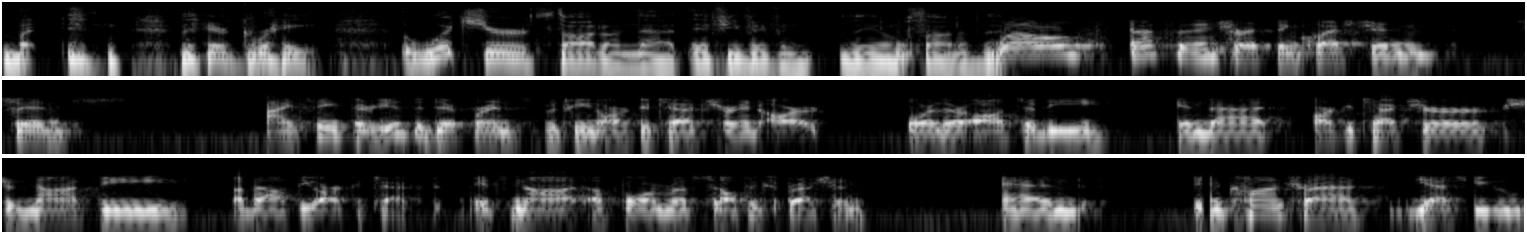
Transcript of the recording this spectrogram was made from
but they're great. What's your thought on that? If you've even you know thought of that? Well, that's an interesting question, since I think there is a difference between architecture and art, or there ought to be, in that architecture should not be about the architect. It's not a form of self expression. And in contrast, yes, you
